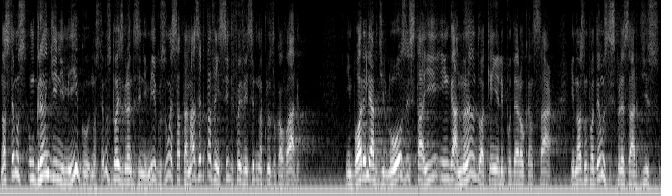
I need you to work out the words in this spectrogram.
Nós temos um grande inimigo, nós temos dois grandes inimigos. Um é Satanás, ele está vencido e foi vencido na cruz do Calvário. Embora ele ardiloso, está aí enganando a quem ele puder alcançar. E nós não podemos desprezar disso.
